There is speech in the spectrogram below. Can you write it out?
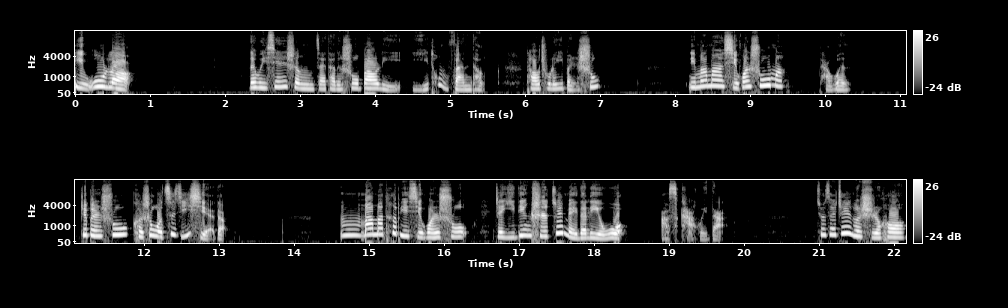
礼物了。那位先生在他的书包里一通翻腾，掏出了一本书。你妈妈喜欢书吗？他问。这本书可是我自己写的。妈妈特别喜欢书，这一定是最美的礼物。奥斯卡回答。就在这个时候，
